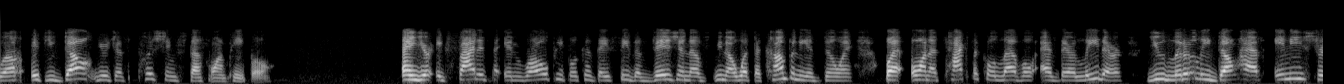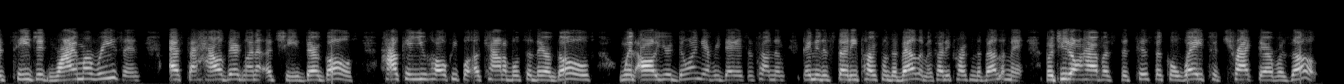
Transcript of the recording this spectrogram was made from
Well, if you don't, you're just pushing stuff on people. And you're excited to enroll people because they see the vision of you know what the company is doing. But on a tactical level as their leader you literally don't have any strategic rhyme or reason as to how they're going to achieve their goals. How can you hold people accountable to their goals when all you're doing every day is just telling them they need to study personal development study personal development but you don't have a statistical way to track their results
